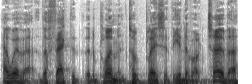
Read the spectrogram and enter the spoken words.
However, the fact that the deployment took place at the end of October,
